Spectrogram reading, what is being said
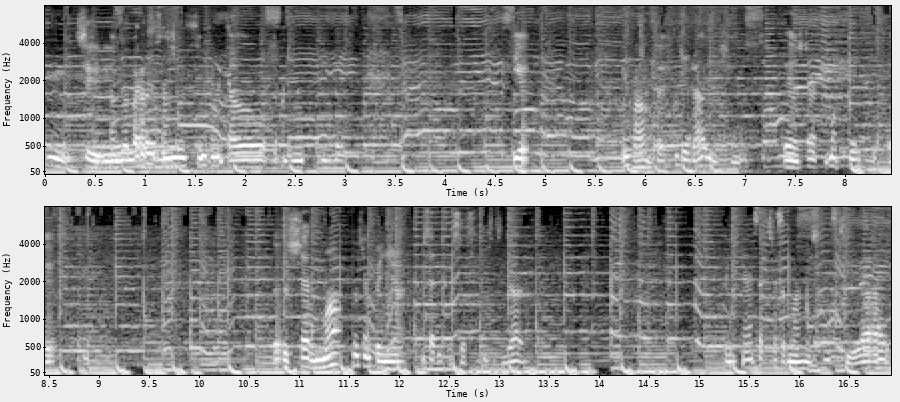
Mm, Sí, a lo para largo de los sus- años se ha incrementado la contaminación de- y considerables. Eh, o sea, como que eh, el ser humano se empeña en satisfacer sus necesidades. Se empeña en satisfacer más nuestras necesidades.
